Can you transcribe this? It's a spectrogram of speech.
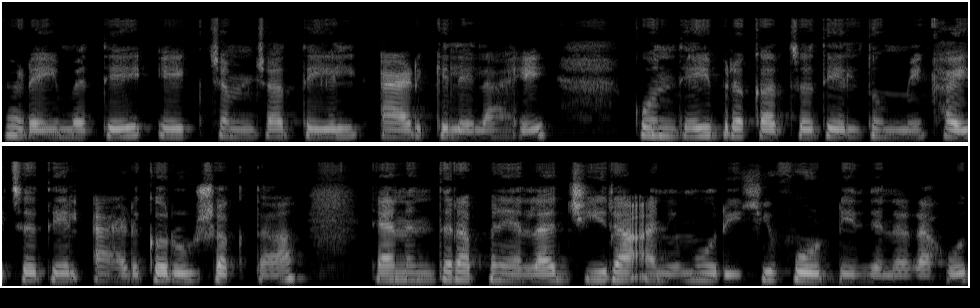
कढईमध्ये एक चमचा तेल ॲड केलेलं आहे. कोणत्याही प्रकारचं तेल तुम्ही खायचं तेल ॲड करू शकता. त्यानंतर आपण याला जिरा आणि मोहरीची फोडणी देणार आहोत.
